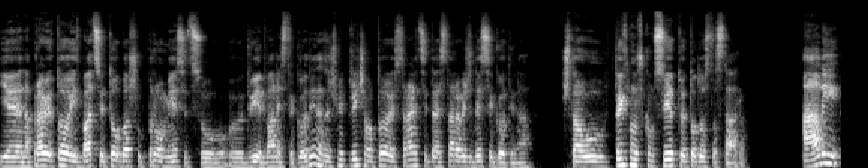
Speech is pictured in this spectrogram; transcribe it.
je napravio to i izbacio to baš u prvom mjesecu 2012. godine. Znači mi pričamo o toj stranici da je stara već 10 godina, što u tehnološkom svijetu je to dosta staro. Ali e,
